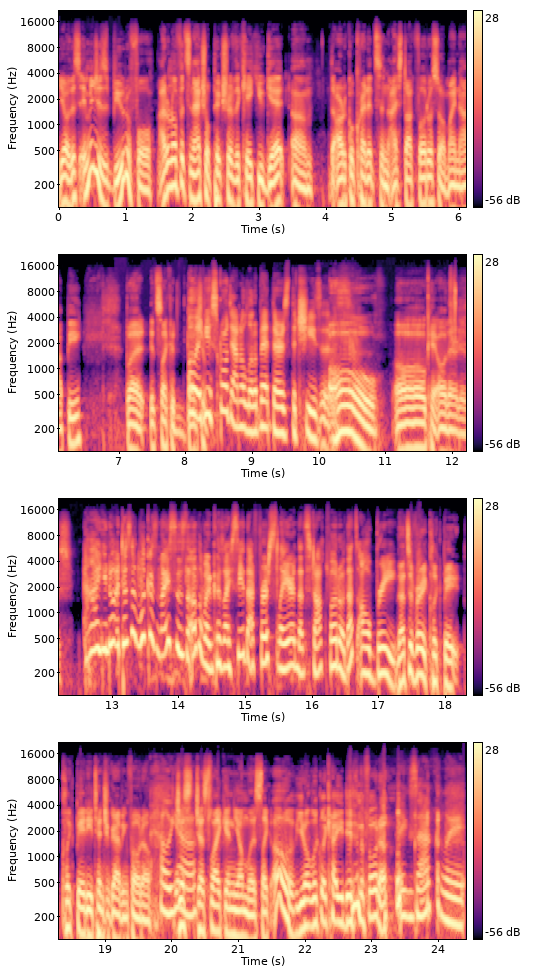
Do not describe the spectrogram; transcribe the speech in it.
Yo, this image is beautiful. I don't know if it's an actual picture of the cake you get. Um, the article credits an iStock photo, so it might not be. But it's like a bunch Oh, if of you scroll down a little bit, there's the cheeses. oh oh okay oh there it is. Ah, you know, it doesn't look as nice as the other one because I see that first layer in that stock photo. That's all brie. That's a very clickbait clickbaity attention grabbing photo. Hell yeah. Just just like in Yum List, like oh you don't look like how you did in the photo. exactly.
